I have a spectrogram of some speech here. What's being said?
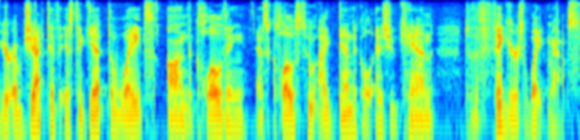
Your objective is to get the weights on the clothing as close to identical as you can to the figure's weight maps.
